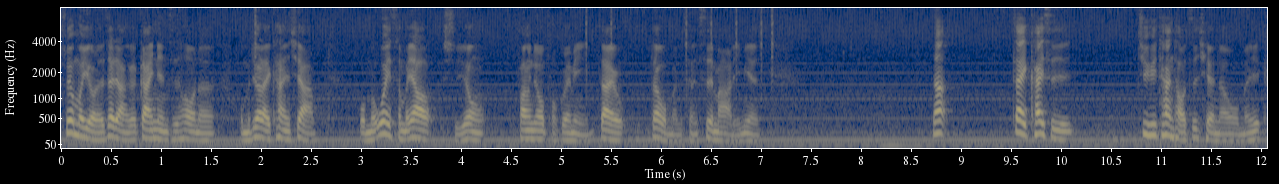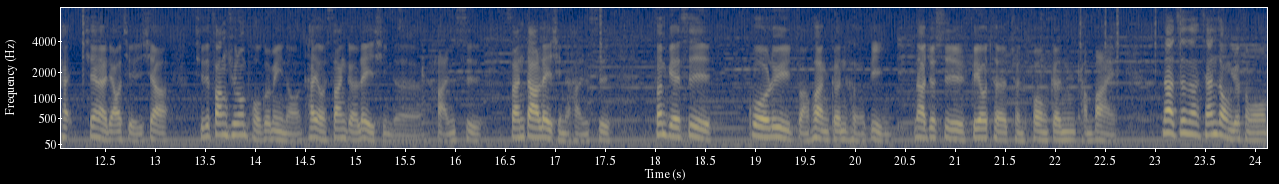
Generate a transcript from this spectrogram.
所以我们有了这两个概念之后呢，我们就来看一下我们为什么要使用 functional programming 在。在我们城市码里面，那在开始继续探讨之前呢，我们开先来了解一下，其实 functional programming 哦，它有三个类型的函式，三大类型的函式，分别是过滤、转换跟合并，那就是 filter、transform 跟 combine。那这三种有什么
